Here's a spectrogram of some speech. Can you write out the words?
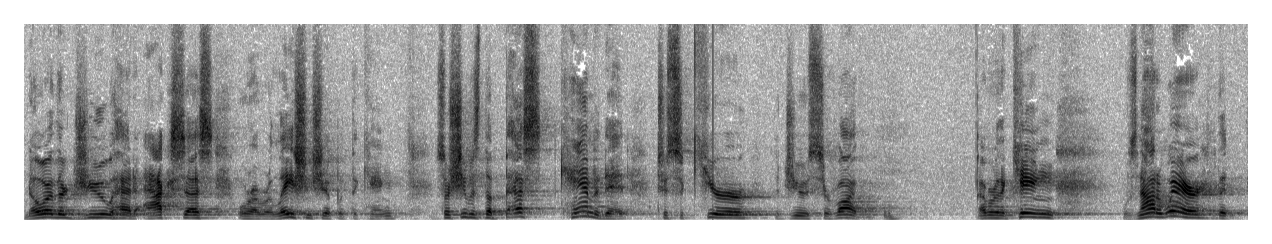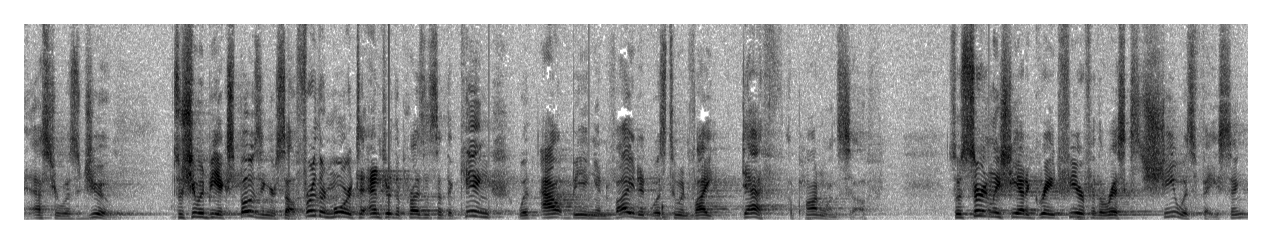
No other Jew had access or a relationship with the king. So she was the best candidate to secure the Jews' survival. However, the king was not aware that Esther was a Jew. So she would be exposing herself. Furthermore, to enter the presence of the king without being invited was to invite death upon oneself. So certainly she had a great fear for the risks she was facing.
